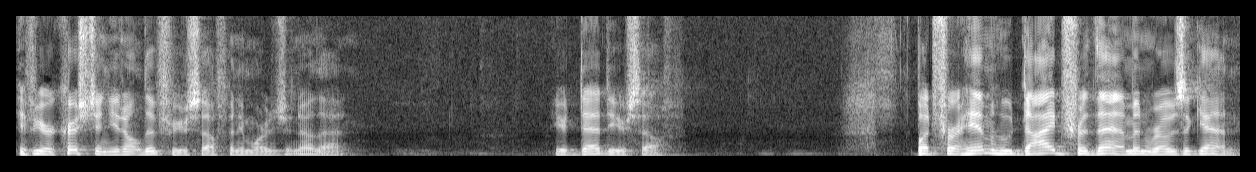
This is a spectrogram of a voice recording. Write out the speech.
If you're a Christian, you don't live for yourself anymore. Did you know that? You're dead to yourself. But for him who died for them and rose again.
